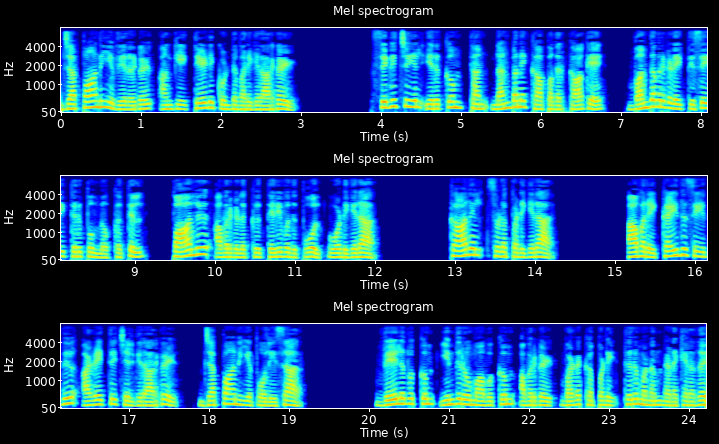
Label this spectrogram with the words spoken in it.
ஜப்பானிய வீரர்கள் அங்கே தேடிக் கொண்டு வருகிறார்கள். சிகிச்சையில் இருக்கும் தன் நண்பனை காப்பதற்காக வந்தவர்களை திசை திருப்பும் நோக்கத்தில் பாலு அவர்களுக்கு தெரிவது போல் ஓடுகிறார். காலில் சுடப்படுகிறார். அவரை கைது செய்து அழைத்துச் செல்கிறார்கள் ஜப்பானிய போலீசார். வேலுவுக்கும் இந்திரோமாவுக்கும் அவர்கள் வழக்கப்படி திருமணம் நடக்கிறது.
